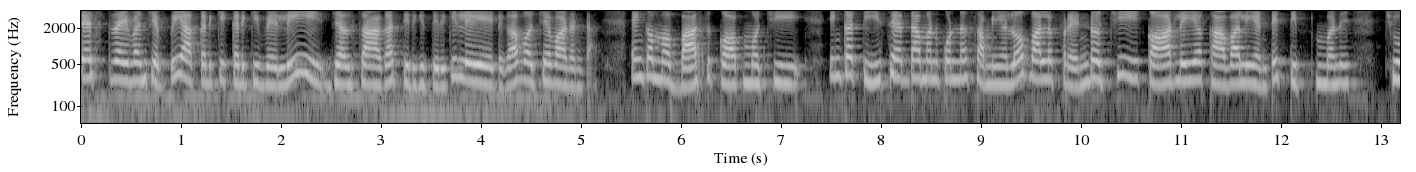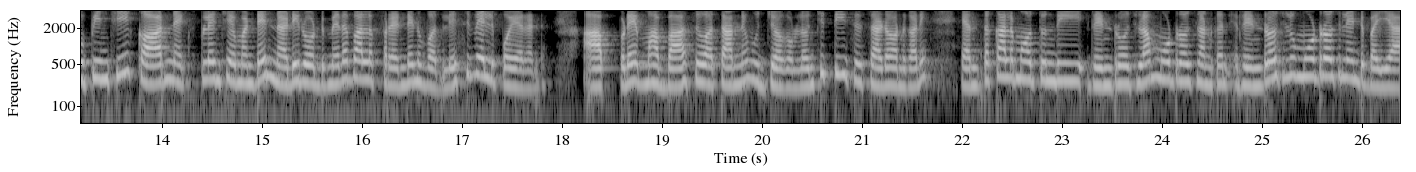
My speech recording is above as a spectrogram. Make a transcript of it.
టెస్ట్ డ్రైవ్ అని చెప్పి అక్కడికి ఇక్కడికి వెళ్ళి జల్సాగా తిరిగి తిరిగి లేట్గా వచ్చేవాడంట. ఇంకా మా బాస్ కోపం వచ్చి ఇంకా తీసేద్దామనుకున్న సమయంలో వాళ్ళ ఫ్రెండ్ వచ్చి కార్లు ఏయో కావాలి అంటే తిప్పమని చూపించి కార్ని ఎక్స్ప్లెయిన్ చేయమంటే నడి రోడ్డు మీద వాళ్ళ ఫ్రెండ్ని వదిలేసి వెళ్ళిపోయాడంట. అప్పుడే మా బాసు అతన్ని ఉద్యోగంలోంచి తీసేశాడు అనగాని ఎంతకాలం అవుతుంది? రెండు రోజుల? మూడు రోజులు? అనుకని రెండు రోజులు మూడు రోజులు ఏంటి భయ్యా?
